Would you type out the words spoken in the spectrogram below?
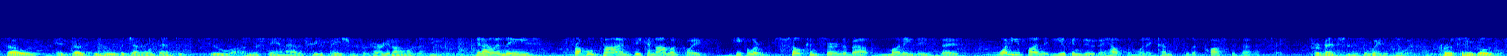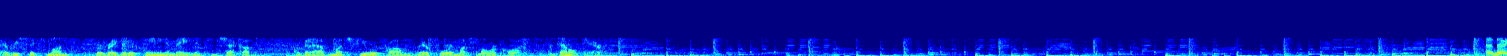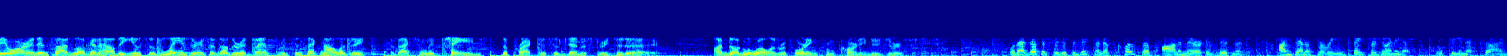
So it does behoove a general dentist to understand how to treat a patient for periodontal disease. You know, in these troubled times economically, people are so concerned about money these days. What do you find that you can do to help them when it comes to the cost of dentistry? Prevention is the way to do it. A person who goes every six months for regular cleaning and maintenance and checkups are going to have much fewer problems therefore a much lower cost for dental care. And there you are, an inside look at how the use of lasers and other advancements in technology have actually changed the practice of dentistry today. I'm Doug Llewellyn reporting from Kearny, New Jersey. Well, that does it for this edition of Close Up on America's Business. I'm Janice Marie. Thanks for joining us. We'll see you next time.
